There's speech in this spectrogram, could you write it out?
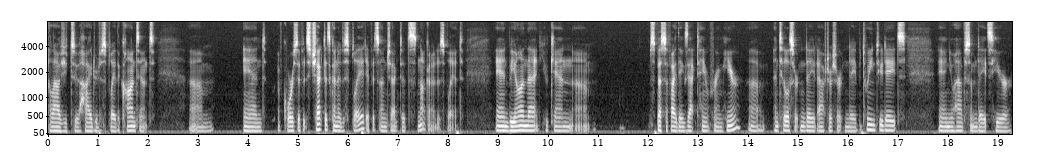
allows you to hide or display the content. Um, and of course, if it's checked, it's going to display it. If it's unchecked, it's not going to display it. And beyond that, you can um, specify the exact time frame here uh, until a certain date, after a certain date, between two dates, and you'll have some dates here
